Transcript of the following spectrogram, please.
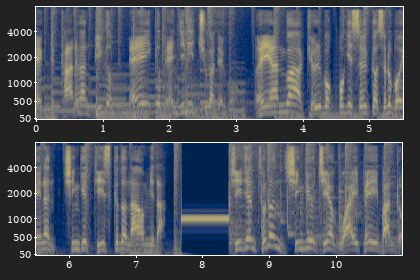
획득 가능한 B급 A급 엔진이 추가되고 의한과 귤복복이 쓸 것으로 보이는 신규 디스크도 나옵니다. 시즌2는 신규 지역 와이페이 반도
